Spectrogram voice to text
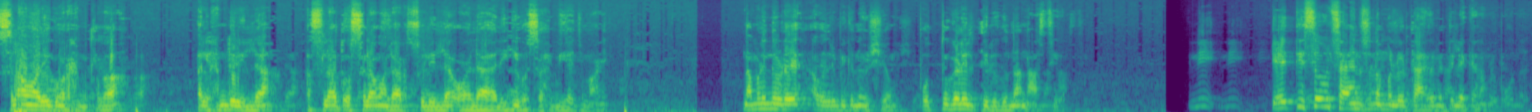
അസ്സാം വലൈക്കും വർഹമത്തുള്ള അലഹമില്ല അസ്ലാത്തു വസ്സലാം അല റസൂലില്ല വല അലിഹി വസഹബി അജ്മായി നമ്മളിന്നിവിടെ അവതരിപ്പിക്കുന്ന വിഷയം പൊത്തുകളിൽ തിരുകുന്ന നാസ്തികം. ഇനി എത്തിസവും സയൻസും തമ്മിലുള്ള താരതമ്യത്തിലേക്കാണ് നമ്മൾ പോകുന്നത്.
